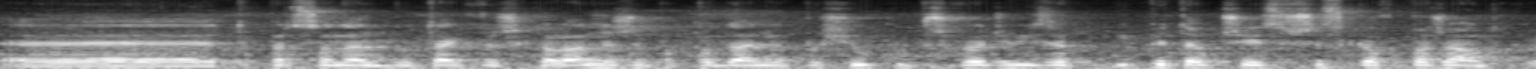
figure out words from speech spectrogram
e, to personel był tak wyszkolony, że po podaniu posiłku przychodził i, pytał, czy jest wszystko w porządku.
